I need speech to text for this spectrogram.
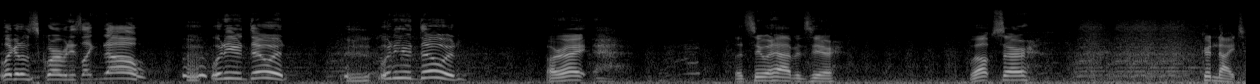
Look at him squirming. He's like, no. What are you doing? What are you doing? All right. Let's see what happens here. Well, sir. Good night.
